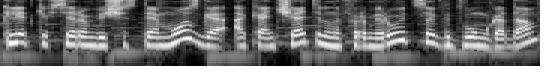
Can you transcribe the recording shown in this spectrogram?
Клетки в сером веществе мозга окончательно формируются к двум годам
